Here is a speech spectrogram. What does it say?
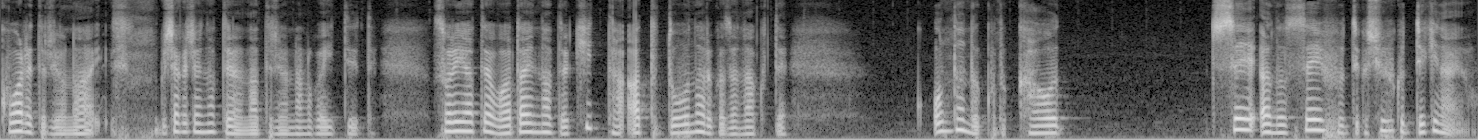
壊れてるようなぐちゃぐちゃになってるようになってるようなのがいいって言ってそれやって話題になって切った後どうなるかじゃなくて女の子の顔せあの政府っていうか修復できないの。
